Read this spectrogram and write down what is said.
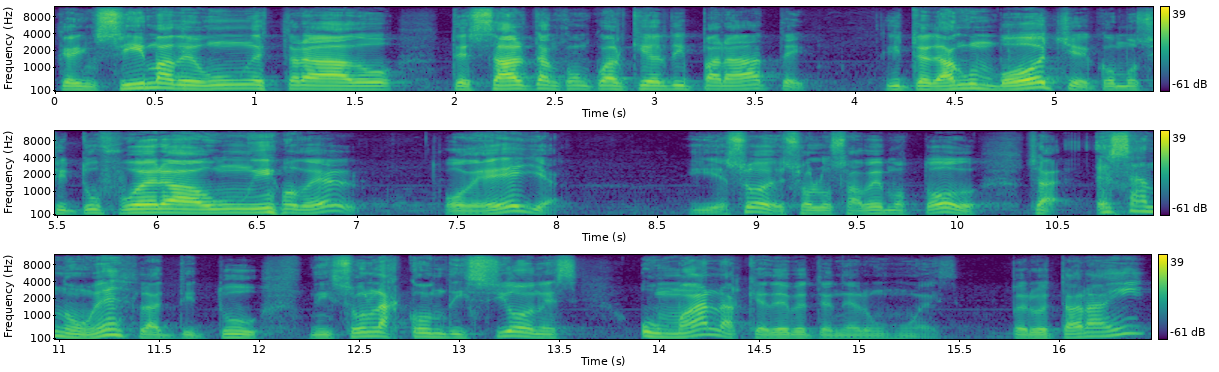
que encima de un estrado te saltan con cualquier disparate y te dan un boche como si tú fueras un hijo de él o de ella. Y eso, eso lo sabemos todos. O sea, esa no es la actitud, ni son las condiciones humanas que debe tener un juez. Pero están ahí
